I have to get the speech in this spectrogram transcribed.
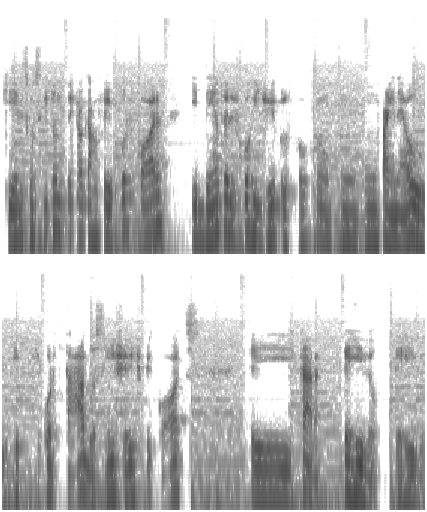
que eles conseguiram deixar o carro feio por fora e dentro ele ficou ridículo, ficou com, com, com um painel recortado, assim, cheio de picotes. E, cara, terrível, terrível.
